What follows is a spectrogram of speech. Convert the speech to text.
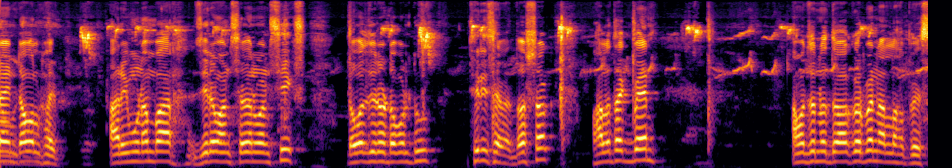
nine double five. আর Imo number zero one seven one six double zero double two three seven. দর্শক ভালো থাকবেন। আমার জন্য দোয়া করবেন। আল্লাহ হাফেজ।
